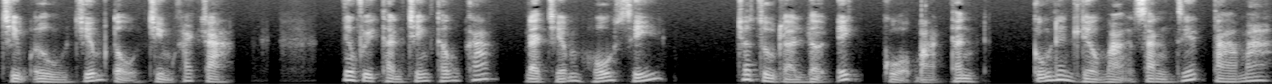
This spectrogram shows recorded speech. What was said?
chìm ưu chiếm tổ chìm khách ra. Nhưng vị thần chính thống khác đã chiếm hố xí, cho dù là lợi ích của bản thân cũng nên liều mạng săn giết tà ma,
